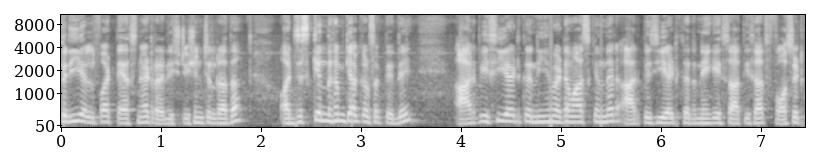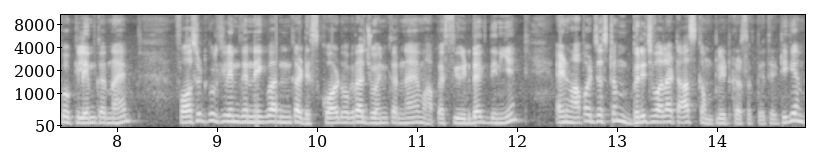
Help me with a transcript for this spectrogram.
प्री अल्फ़ा टेस्ट नेट रजिस्ट्रेशन चल रहा था। और जिसके अंदर हम क्या कर सकते थे? आरपीसी ऐड करनी है मेटामास के अंदर। आरपीसी ऐड करने के साथ ही साथ फॉसेट को क्लेम करना है। फॉसेट को क्लेम करने के बाद इनका डिस्कॉर्ड वगैरह ज्वाइन करना है। वहाँ पर फीडबैक देनी है। एंड वहाँ पर जस्ट हम ब्रिज वाला टास्क कंप्लीट कर सकते थे, ठीक है?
